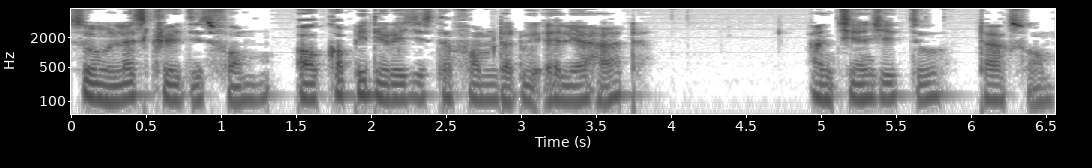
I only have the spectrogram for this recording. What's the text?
so let's create this form. I'll copy the register form that we earlier had and change it to task form.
